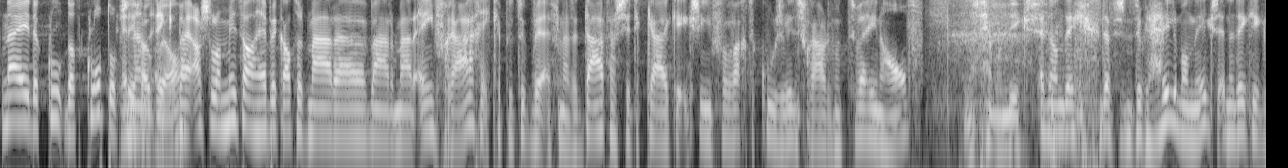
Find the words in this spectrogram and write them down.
Nee, dat, klopt, dat klopt op zich ook wel. Bij ArcelorMittal heb ik altijd maar, uh, maar, maar één vraag. Ik heb natuurlijk weer even naar de data zitten kijken. Ik zie een verwachte koers-winstverhouding van 2,5. Dat is helemaal niks. En dan denk ik, dat is natuurlijk helemaal niks. En dan denk ik,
